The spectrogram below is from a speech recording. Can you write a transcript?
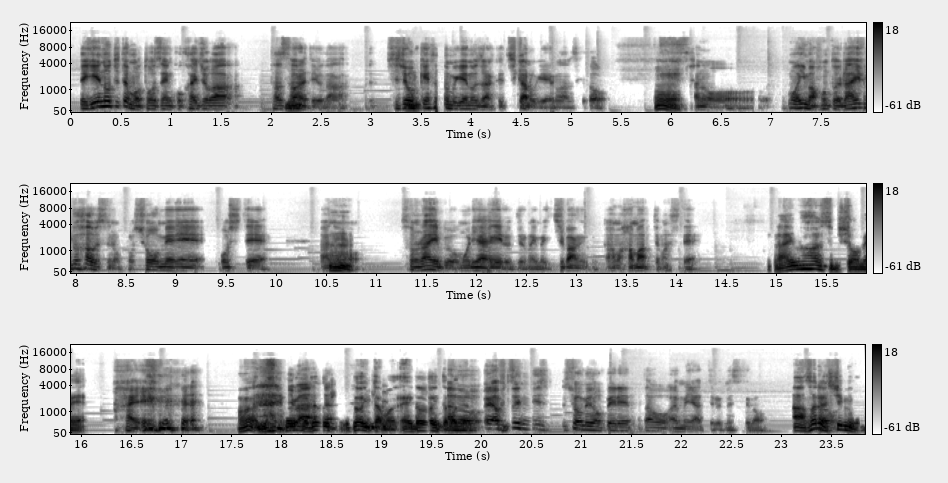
で、芸能って言っても当然、こう会長が携われてるような、地上系の芸能じゃなくて地下の芸能なんですけど、うん。あの、もう今本当にライブハウスの照明をして、あの、そのライブを盛り上げるっていうのが今一番あのハマってまして。ライブハウスの照明。はい。うん今どういったもえどういったあもの？の、いや、普通に照明のオペレーターを今やってるんですけど、あ、それは趣味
